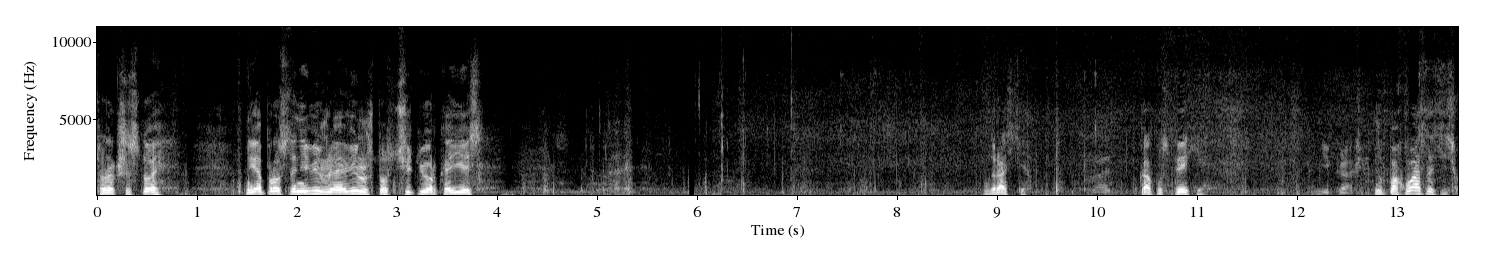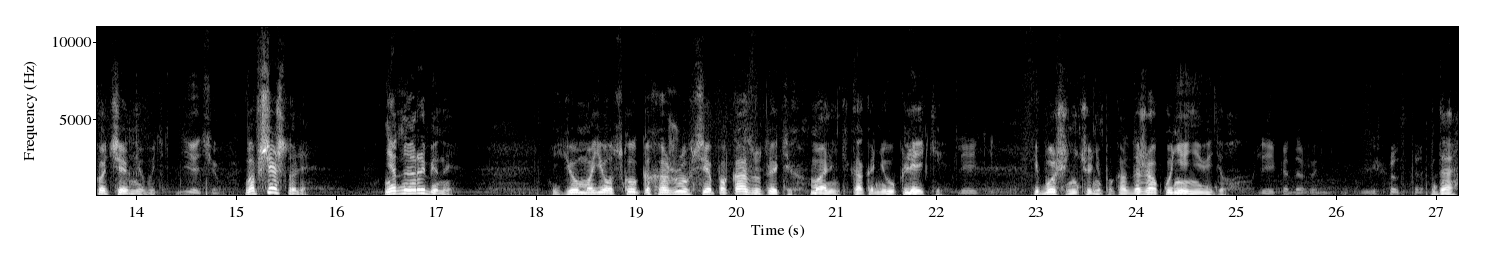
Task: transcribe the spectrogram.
46. Ну, Я просто не вижу, я вижу, что четверка есть. Здрасте. Как успехи? Никак. Ну похвастайтесь хоть чем-нибудь. Нечем. Вообще что ли? Ни одной рыбины. Ё-моё, вот сколько хожу, все показывают этих маленьких, как они, уклейки. Клейки. И больше ничего не показывают. Даже окуней не видел. Клейка даже не. Да.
